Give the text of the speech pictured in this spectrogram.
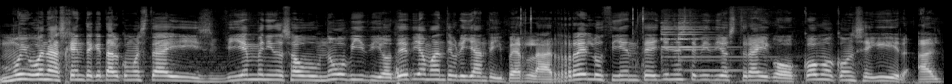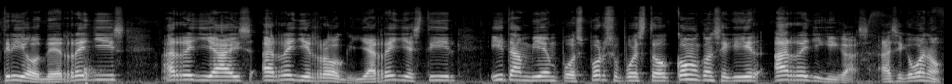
Muy buenas gente, ¿qué tal? ¿Cómo estáis? Bienvenidos a un nuevo vídeo de Diamante Brillante y Perla Reluciente y en este vídeo os traigo cómo conseguir al trío de Regis, a Ice, a Reggie Rock y a Reggie Steel y también pues por supuesto cómo conseguir a Reggie Gigas. Así que bueno,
